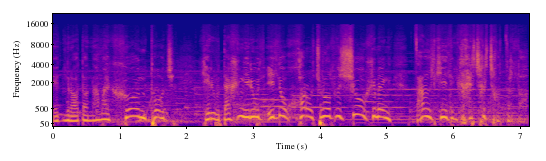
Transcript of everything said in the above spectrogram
тэд нар одоо намайг хөөн тууж хэрв дахин ирвэл илүү хор учруулна шүү хэмээн занал хийлэн харж хоцорлоо.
